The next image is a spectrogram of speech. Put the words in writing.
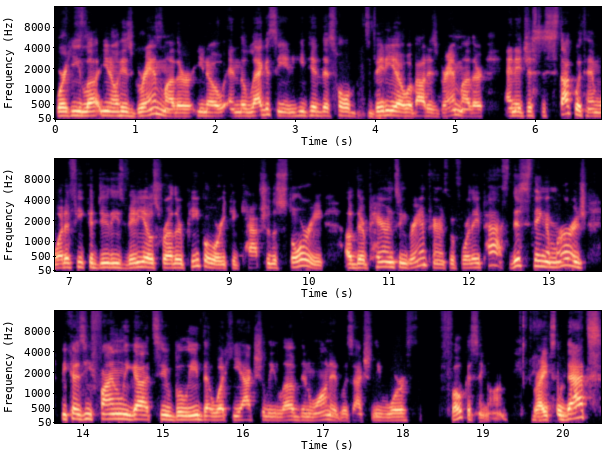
where he lo- you know his grandmother you know and the legacy and he did this whole video about his grandmother and it just stuck with him. What if he could do these videos for other people where he could capture the story of their parents and grandparents before they passed? This thing emerged because he finally got to believe that what he actually loved and wanted was actually worth focusing on. Right. So that's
